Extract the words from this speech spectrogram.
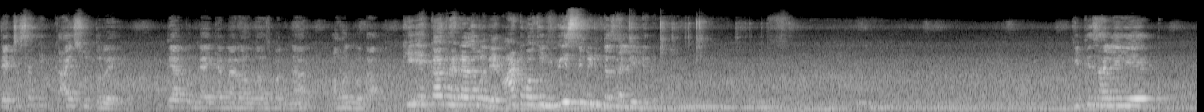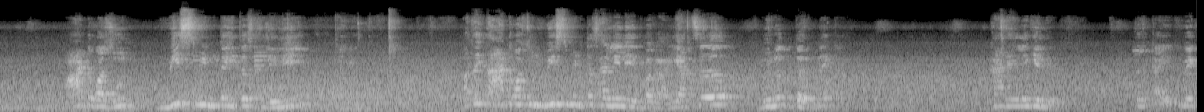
त्याच्यासाठी काय सूत्र आहे? ते आपण काय करणार आहोत आज बघणार आहोत बघा. की एका घड्याळामध्ये आठ वाजून वीस मिनिटं झालेली आहेत. किती झालेली आहेत? आठ वाजून वीस मिनिटं इथं झालेली आता इथं आठ वाजून वीस मिनिटं झालेली आहेत बघा. याचं गुणोत्तर नाही का? काढायला गेलं. तर काही वेग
